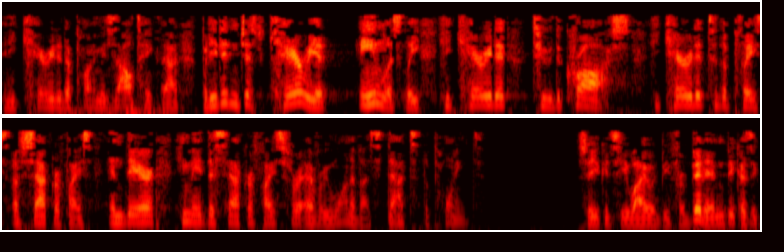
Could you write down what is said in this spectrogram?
and he carried it upon him. He says, I'll take that. But he didn't just carry it aimlessly. He carried it to the cross. He carried it to the place of sacrifice. And there he made the sacrifice for every one of us. That's the point. So you can see why it would be forbidden because it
